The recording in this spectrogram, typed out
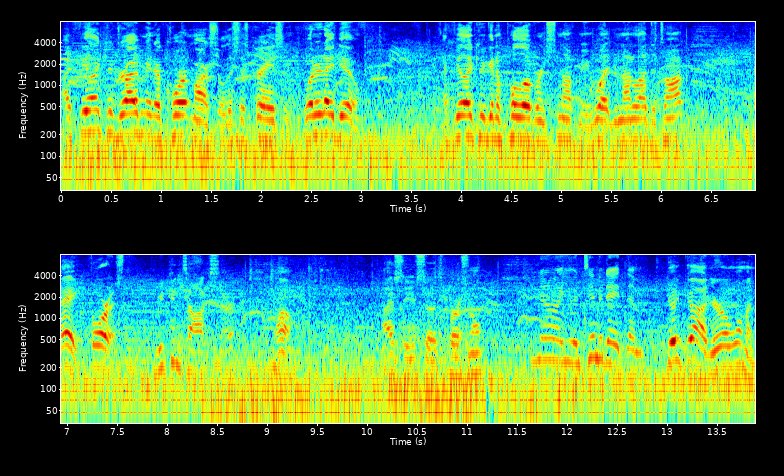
I feel like you're driving me to court martial. This is crazy. What did I do? I feel like you're gonna pull over and snuff me. What? You're not allowed to talk? Hey, Forrest. We can talk, sir. Oh, I see. So it's personal. No, you intimidate them. Good God, you're a woman.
